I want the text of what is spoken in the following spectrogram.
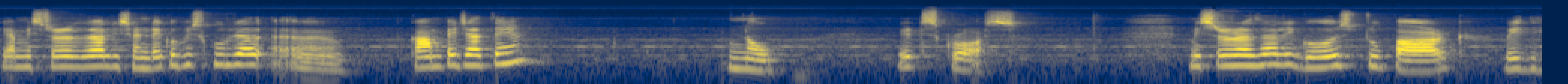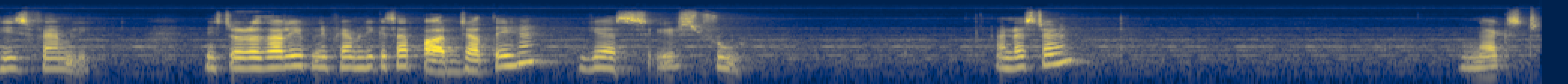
क्या मिस्टर रजाली संडे को भी स्कूल जा आ, काम पे जाते हैं? No it's cross mister Razali goes to park with his family mister Razali अपनी फैमिली के साथ पार्क जाते हैं? Yes it's true understand next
